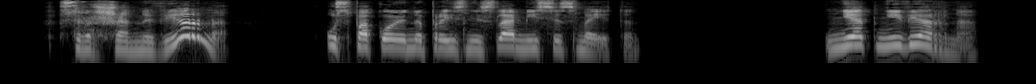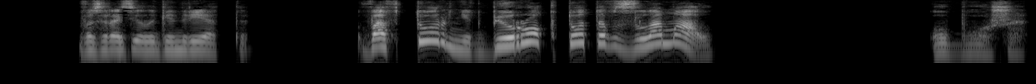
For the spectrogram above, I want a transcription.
— Совершенно верно, — успокоенно произнесла миссис Мейтон. — Нет, неверно. — возразила Генриетта. — Во вторник бюро кто-то взломал. — О, Боже!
